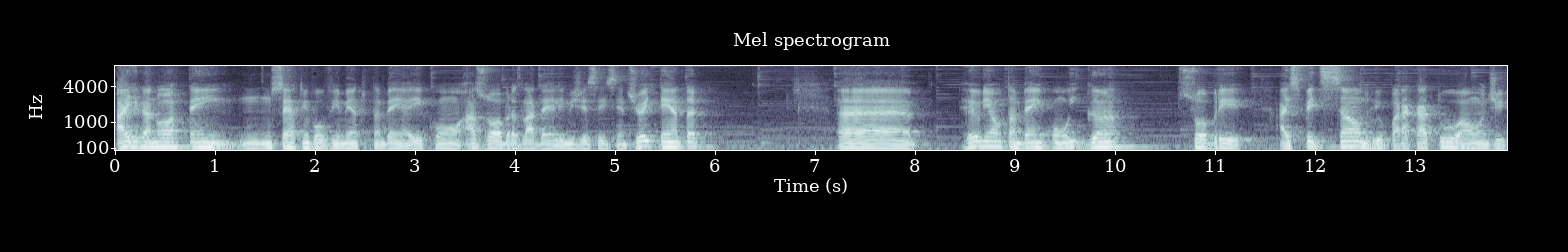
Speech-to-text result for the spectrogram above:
a Irriganor tem um certo envolvimento também aí com as obras lá da LMG 680. Uh, reunião também com o IGAN sobre a expedição do Rio Paracatu, onde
